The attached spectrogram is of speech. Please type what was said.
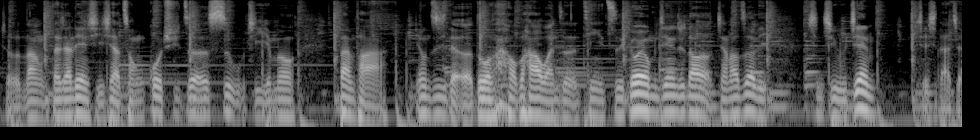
就让大家练习一下，从过去这四五集有没有办法用自己的耳朵，然后把它完整的听一次。各位，我们今天就到讲到这里，星期五见，谢谢大家。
